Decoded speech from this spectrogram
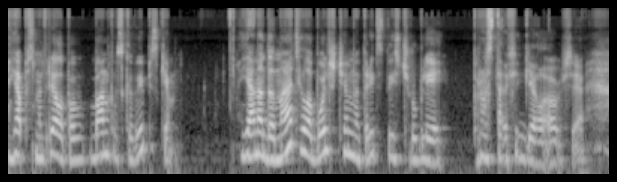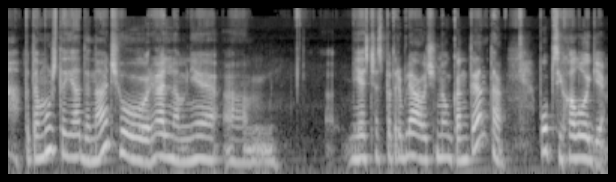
я посмотрела по банковской выписке, я надонатила больше, чем на 30 тысяч рублей. Просто офигела вообще. Потому что я доначу, реально мне... Эм, я сейчас потребляю очень много контента по психологии.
